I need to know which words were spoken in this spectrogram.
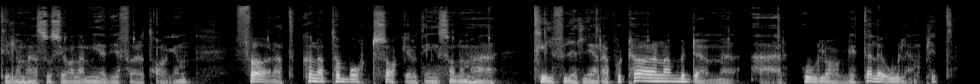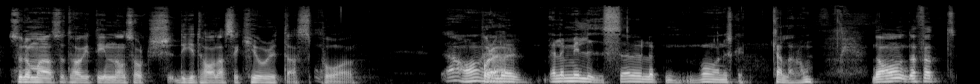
till de här sociala medieföretagen för att kunna ta bort saker och ting som de här tillförlitliga rapportörerna bedömer är olagligt eller olämpligt. Så de har alltså tagit in någon sorts digitala Securitas på Ja, på eller, eller miliser eller vad man nu ska kalla dem. Ja, därför att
